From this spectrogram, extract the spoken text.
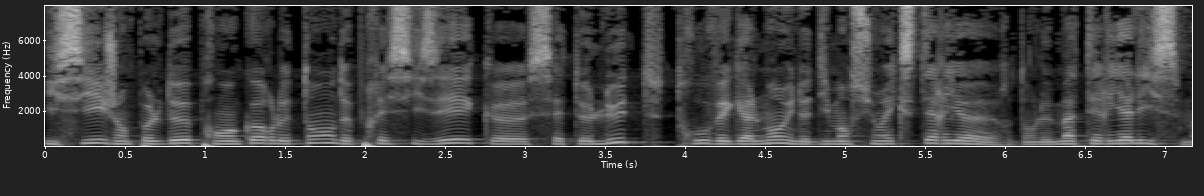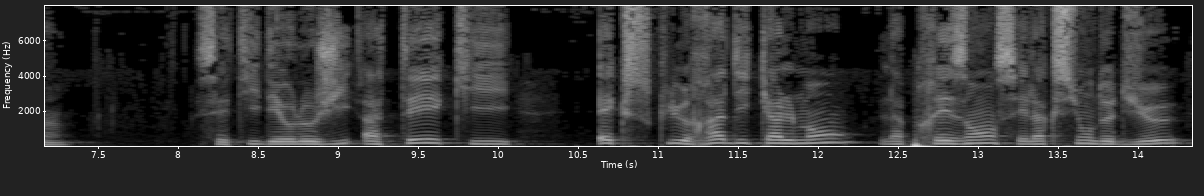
Ici, Jean-Paul II prend encore le temps de préciser que cette lutte trouve également une dimension extérieure dans le matérialisme, cette idéologie athée qui exclut radicalement la présence et l'action de Dieu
